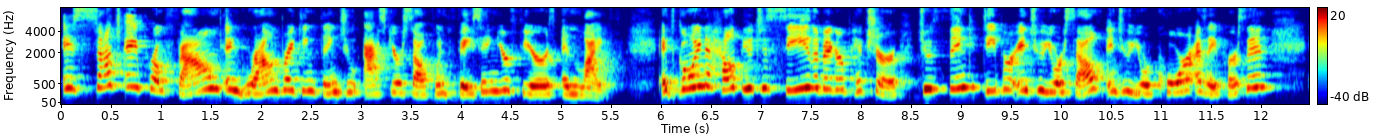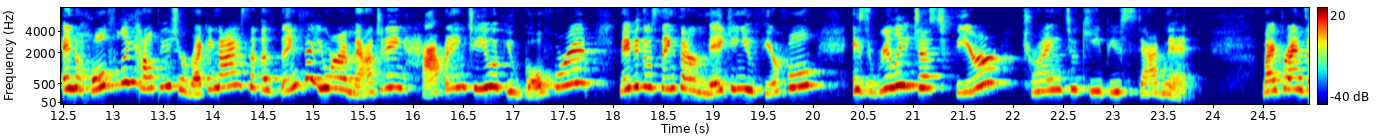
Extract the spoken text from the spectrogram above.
is such a profound and groundbreaking thing to ask yourself when facing your fears in life. It's going to help you to see the bigger picture, to think deeper into yourself, into your core as a person, and hopefully help you to recognize that the things that you are imagining happening to you if you go for it, maybe those things that are making you fearful, is really just fear trying to keep you stagnant. My friends,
